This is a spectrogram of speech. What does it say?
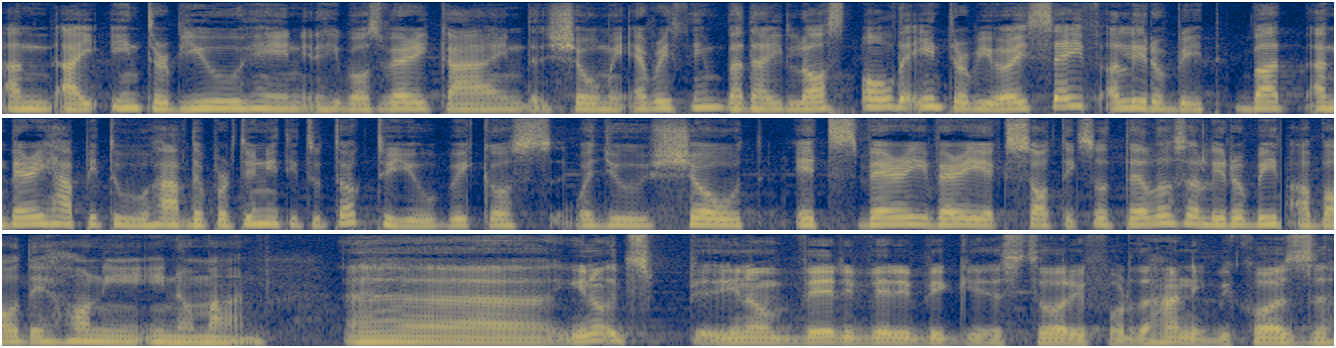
And I interviewed him. He was very kind, showed me everything, but I lost all the interview. I saved a little bit, but I'm very happy to have the opportunity to talk to you because what you showed, it's very, very exotic. So tell us a little bit about the honey in Oman. Uh, you know, it's you know very very big uh, story for the honey because uh,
